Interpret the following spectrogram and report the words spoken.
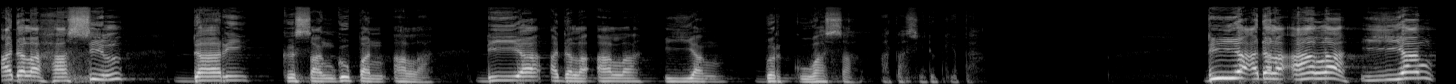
adalah hasil dari kesanggupan Allah dia adalah Allah yang berkuasa atas hidup kita. Dia adalah Allah yang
